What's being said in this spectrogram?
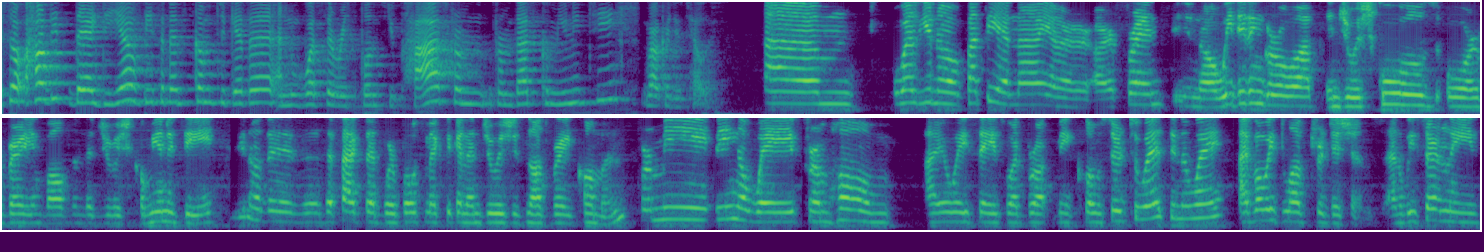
So, how did the idea of these events come together, and what's the response you've had from from that community? What can you tell us? Um, well, you know, Pati and I are, are friends. You know, we didn't grow up in Jewish schools or very involved in the Jewish community. You know, the, the, the fact that we're both Mexican and Jewish is not very common. For me, being away from home I always say is what brought me closer to it in a way. I've always loved traditions, and we certainly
